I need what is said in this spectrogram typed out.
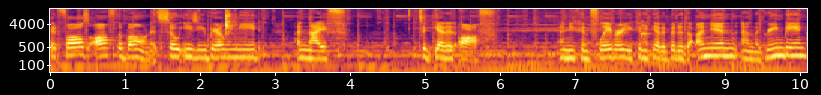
it falls off the bone. It's so easy, you barely need a knife to get it off. And you can flavor, you can get a bit of the onion and the green bean.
